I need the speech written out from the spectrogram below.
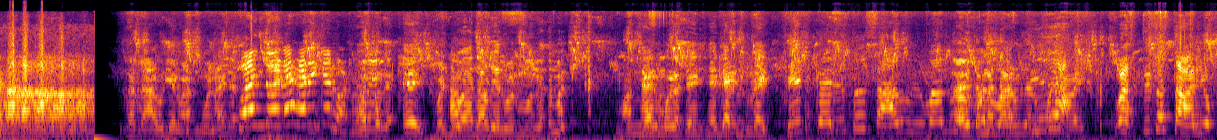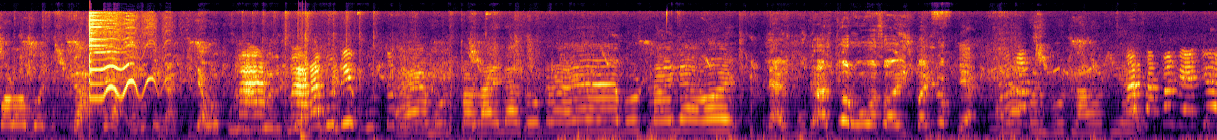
આ દારૂડિયાની વાત દોડે હરી કે પગે- પડ્યું આ મને તમે? મન સાઈડ મોલે, સાઈડ- સાઈડ લા, પીછું ફિટ કર્યું તું સારું વિમાન હવે તમે દારૂડિયાનું કોઈ આવે. વસ્તી તો તાળીઓ પાડવા માંડી લા, પેલા કનુથી નાખી લે, હવે ફૂલ મારા બુટી બૂટ તો એ બૂટ તો લઈ લે છોકરા એ બૂટ લઈ લે ઓય. એટલે આવી બૂટ હાલ ચો રોવો છો, અહીં પડી રહ્યો ફેર. અલ્યા પણ બૂટ લાવો કે? મારા ચપ્પલ વેચો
